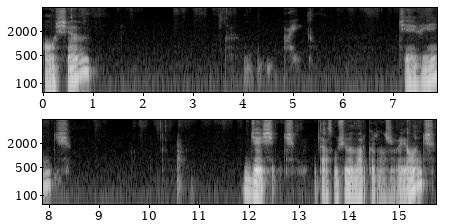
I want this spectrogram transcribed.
osiem, dziewięć, dziesięć. Teraz musimy marker nasz wyjąć.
